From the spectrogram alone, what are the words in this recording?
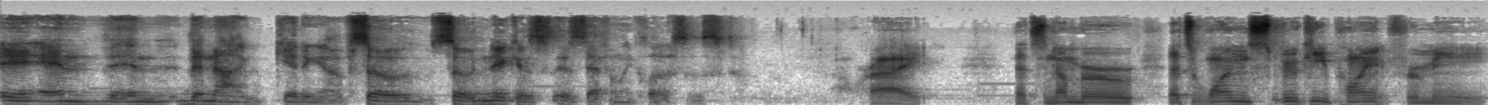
and then the not getting up. So so Nick is is definitely closest. Right. That's number that's one spooky point for me.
